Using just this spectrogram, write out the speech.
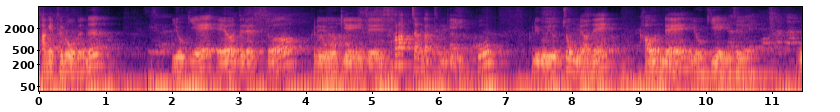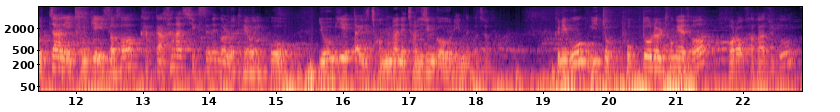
방에 들어오면은 여기에 에어드레서 그리고 여기에 이제 서랍장 같은 게 있고 그리고 이쪽 면에 가운데 여기에 이제 옷장이 두 개 있어서 각각 하나씩 쓰는 걸로 되어 있고 여기에 딱 이제 정면에 전신 거울이 있는 거죠. 그리고 이쪽 복도를 통해서 걸어가 가지고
